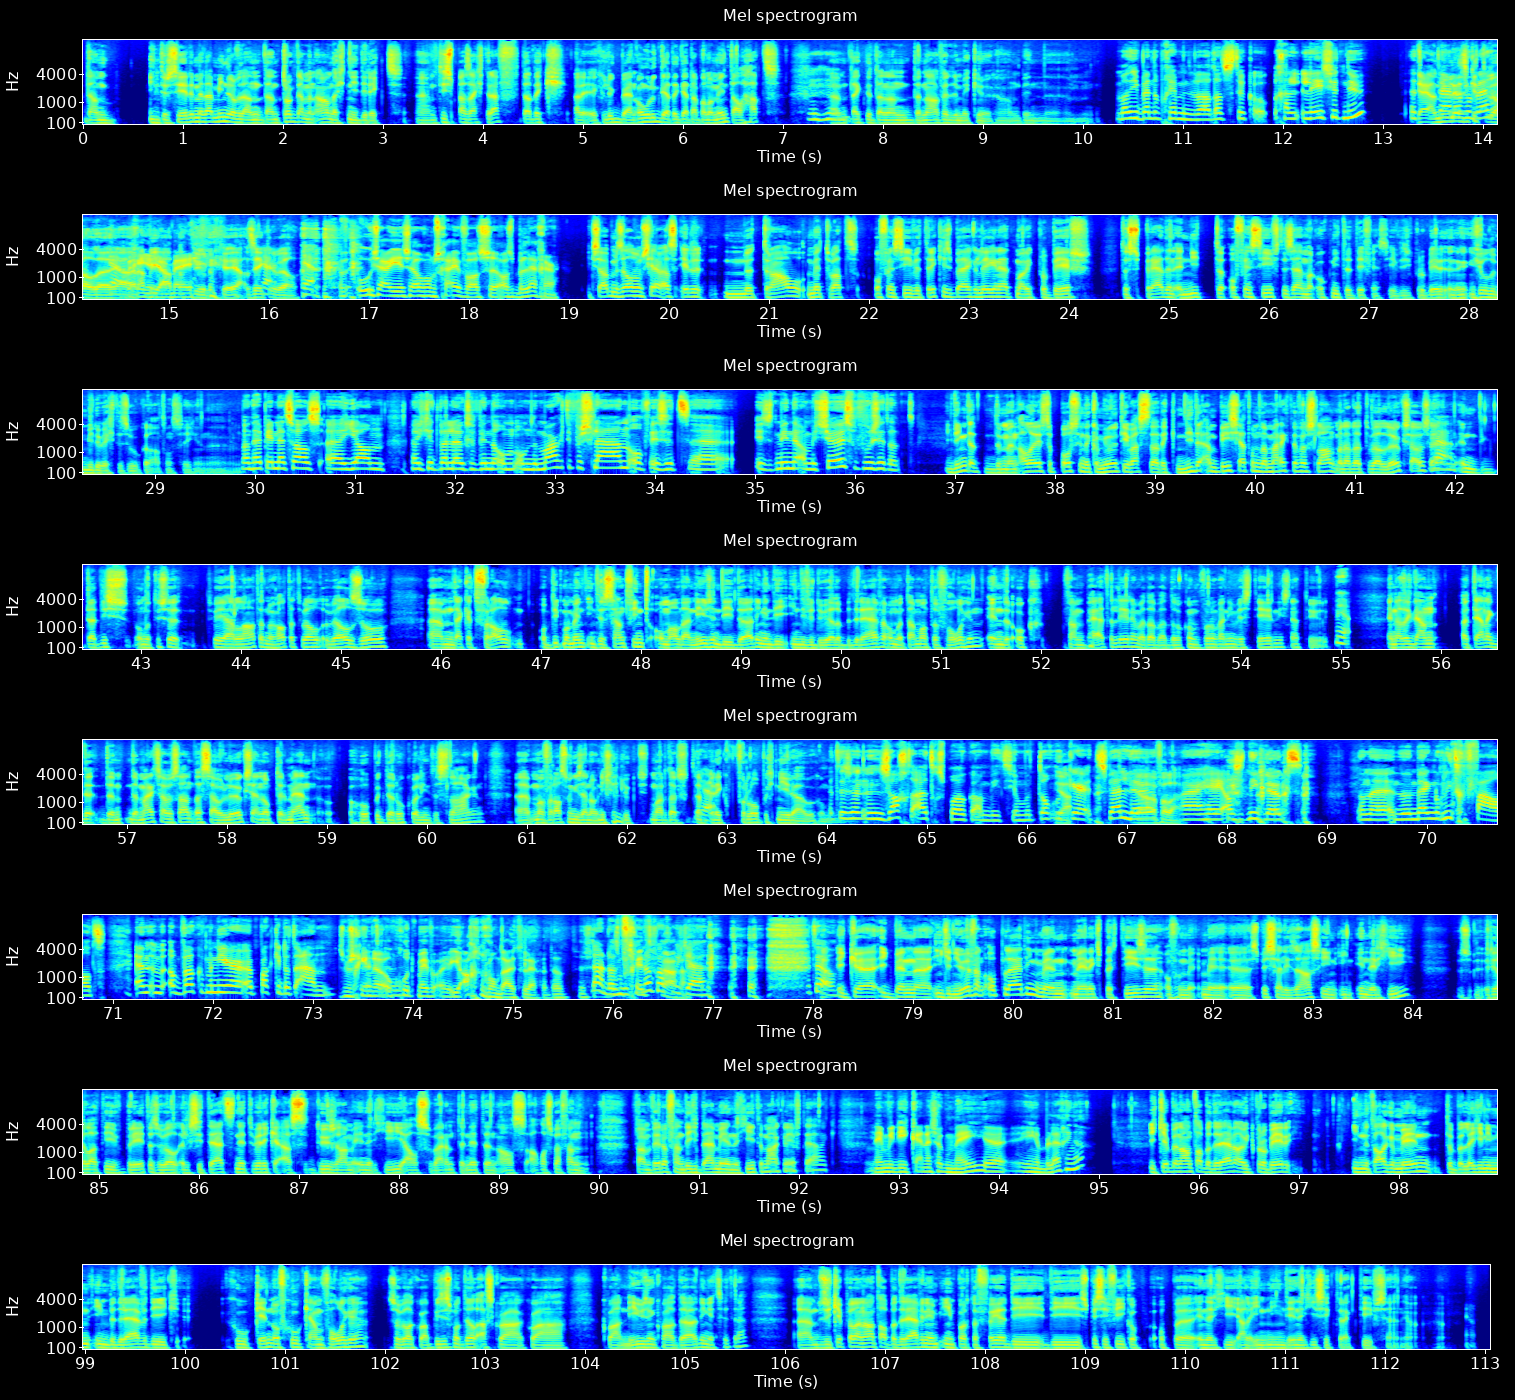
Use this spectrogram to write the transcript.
dan interesseerde me dat minder of dan, dan trok dat mijn aandacht niet direct. Eh, het is pas achteraf dat ik, allee, geluk bij een ongeluk, dat ik dat abonnement al had. Mhm. eh, dat ik er dan daarna verder mee kunnen gaan ben. eh. Want je bent op een gegeven moment wel dat stuk ook... Lees je het nu? Het ja, nu lees ik het wel. eh, Ja. ja, rabiaat natuurlijk. Ja, zeker Ja, wel. Ja. Hoe zou je jezelf omschrijven als, eh, als belegger? Ik zou mezelf omschrijven als eerder neutraal met wat offensieve trekjes bij gelegenheid, maar ik probeer te spreiden en niet te offensief te zijn, maar ook niet te defensief. Dus ik probeer een gulden middenweg te zoeken, laat ons zeggen. Eh, Want heb je net zoals eh, Jan dat je het wel leuk zou vinden om, om de markt te verslaan? Of is het, eh, is het minder ambitieus? Of hoe zit dat? Ik denk dat de, mijn allereerste post in de community was dat ik niet de ambitie had om de markt te verslaan, maar dat het wel leuk zou zijn. Ja. En dat is ondertussen, twee jaar later, nog altijd wel, wel zo. ehm, dat ik het vooral op dit moment interessant vind om al dat nieuws en die duidingen, die individuele bedrijven, om het allemaal te volgen en er ook van bij te leren, wat dat wat ook een vorm van investeren is natuurlijk. Ja. En als ik dan uiteindelijk de, de, de markt zou verslaan, dat zou leuk zijn. En op termijn hoop ik daar ook wel in te slagen. Eh, maar vooralsnog is dat nog niet gelukt. Maar daar, daar Ja. ben ik voorlopig niet rouwig om. Het is een, een zacht uitgesproken ambitie om het toch een Ja. keer... Het is wel leuk, Ja, voilà. maar hey, als het niet lukt, dan, eh, dan ben ik nog niet gefaald. En eh, op welke manier eh, pak je dat aan? Het is misschien ook goed om even je achtergrond uit te leggen. Dat is, Nou, dat is misschien ook wel goed, ja. Vertel. Ik, eh, ik ben ingenieur van opleiding. Mijn, mijn expertise, of mijn, eh, specialisatie in, in energie. Dus relatief breed, zowel elektriciteitsnetwerken als duurzame energie, als warmtenetten, als alles wat van, van ver of van dichtbij met energie te maken heeft eigenlijk. Neem je die kennis ook mee in je beleggingen? Ik heb een aantal bedrijven, ik probeer in het algemeen te beleggen in, in bedrijven die ik goed ken of goed kan volgen. Zowel qua businessmodel als qua, qua, qua nieuws en qua duiding, et cetera. Ehm, dus ik heb wel een aantal bedrijven in, portefeuille die, die specifiek op, op eh, energie, in, in de energiesector actief zijn. Ja.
